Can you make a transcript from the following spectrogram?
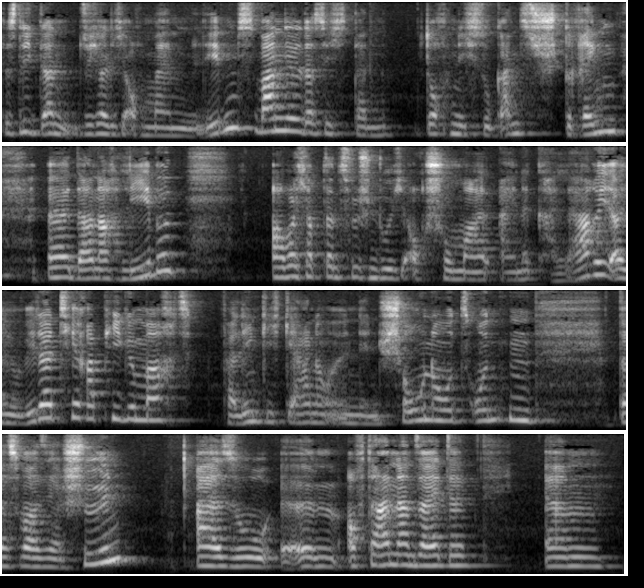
Das liegt dann sicherlich auch in meinem Lebenswandel, dass ich dann doch nicht so ganz streng äh, danach lebe. Aber ich habe dann zwischendurch auch schon mal eine Kalari Ayurveda Therapie gemacht. Verlinke ich gerne in den Show Notes unten. Das war sehr schön. Also ähm, auf der anderen Seite, ähm,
